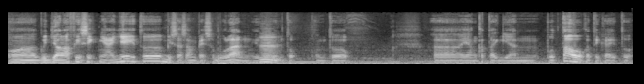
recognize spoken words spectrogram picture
Oh, gejala fisiknya aja itu bisa sampai sebulan gitu Hmm. untuk untuk eh, yang ketagihan putau ketika itu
